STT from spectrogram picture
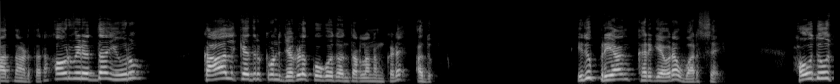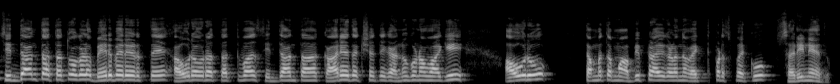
ಮಾತನಾಡ್ತಾರೋ ಅವ್ರ ವಿರುದ್ಧ ಇವರು ಕಾಲು ಕೆದ್ರಕೊಂಡು ಜಗಳಕ್ಕೆ ಹೋಗೋದು ಅಂತಾರಲ್ಲ ನಮ್ಮ ಕಡೆ ಅದು. ಇದು ಪ್ರಿಯಾಂಕ್ ಖರ್ಗೆ ಅವರ ವರ್ಸೆ. ಹೌದು, ಸಿದ್ಧಾಂತ ತತ್ವಗಳು ಬೇರೆ ಬೇರೆ ಇರುತ್ತೆ. ಅವರವರ ತತ್ವ, ಸಿದ್ಧಾಂತ, ಕಾರ್ಯದಕ್ಷತೆಗೆ ಅನುಗುಣವಾಗಿ ಅವರು ತಮ್ಮ ತಮ್ಮ ಅಭಿಪ್ರಾಯಗಳನ್ನು ವ್ಯಕ್ತಪಡಿಸಬೇಕು. ಸರಿನೇ ಅದು.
